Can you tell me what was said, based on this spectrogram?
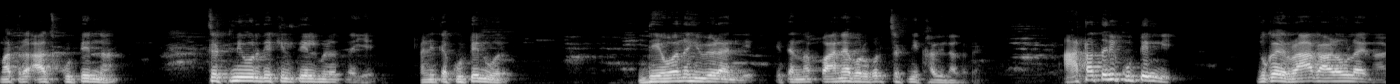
मात्र आज कुटेंना चटणीवर देखील तेल मिळत नाही आहे आणि त्या कुटेंवर देवानं ही वेळ आणली. की त्यांना पाण्याबरोबर चटणी खावी लागत आहे. आता तरी कुटेंनी जो काही राग आळवलाय ना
